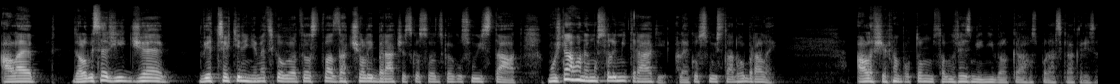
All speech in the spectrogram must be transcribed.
Ale dalo by se říct, že dvě třetiny německého obyvatelstva začaly brát Československo jako svůj stát. Možná ho nemuseli mít rádi, ale jako svůj stát ho brali. Ale všechno potom samozřejmě změní velká hospodářská krize.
